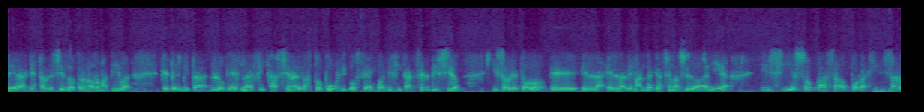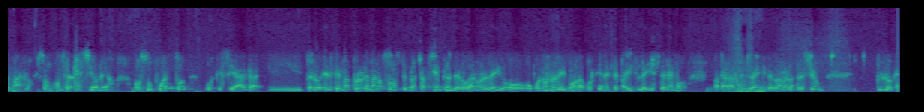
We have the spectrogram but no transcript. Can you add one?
sea estableciendo otra normativa que permita lo que es la eficacia en el gasto público, o sea, cualificar servicios y sobre todo eh, en, la, en la demanda que hace la ciudadanía y si eso pasa por agilizar más lo que son contrataciones o supuestos, pues que se haga. Y, pero el tema, el problema no, solo, no está siempre en derogar una ley o, poner una ley nueva, porque en este país leyes tenemos para parar un tren y perdóname la presión, lo que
